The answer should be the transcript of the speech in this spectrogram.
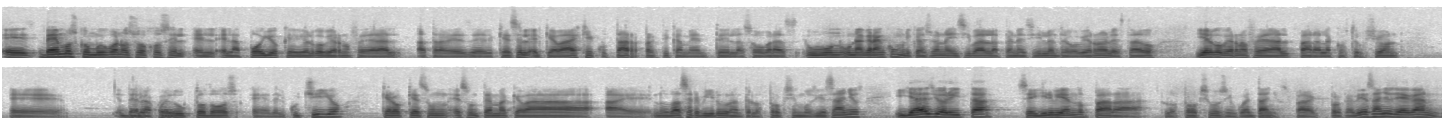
Eh, vemos con muy buenos ojos el, el, apoyo que dio el gobierno federal a través del que es el, que va a ejecutar prácticamente las obras. Hubo una gran comunicación, ahí sí vale la pena decirlo, entre el gobierno del Estado y el gobierno federal para la construcción eh, del acueducto 2 eh, del Cuchillo. Creo que es un, es un tema que va nos va a servir durante los próximos 10 años y ya desde ahorita seguir viendo para los próximos 50 años, para, porque 10 años llegan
